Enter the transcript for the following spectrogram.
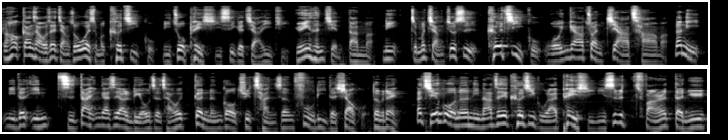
然后刚才我在讲说，为什么科技股你做配息是一个假议题？原因很简单嘛，你怎么讲？就是科技股我应该要赚价差嘛，那你你的银子弹应该是要留着，才会更能够去产生复利的效果，对不对？那结果呢？你拿这些科技股来配息，你是不是反而等于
